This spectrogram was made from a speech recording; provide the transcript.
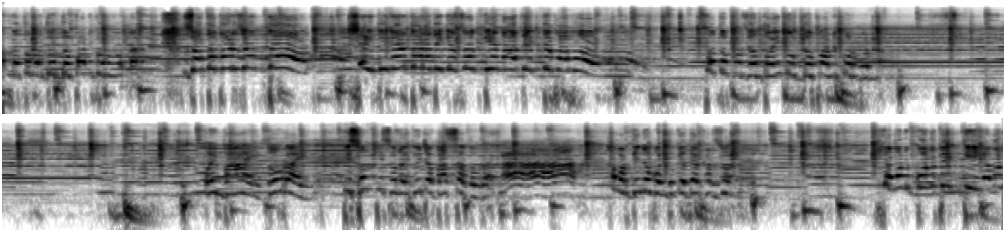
আমরা তোমার দুগ্ধ পান করব না। যত পর্যন্ত সেই দিনের তোরা দিকে চোখ দিয়ে না দেখতে পাবো তত পর্যন্ত ওই দুগ্ধ পান করব না। ওই মাই দৌড়াই পিছন পিছন ওই দুইটা বাচ্চা দৌড়ায়। আহ আমার দীনবন্ধুকে দেখার জন্য। কোন ব্যক্তি, এমন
